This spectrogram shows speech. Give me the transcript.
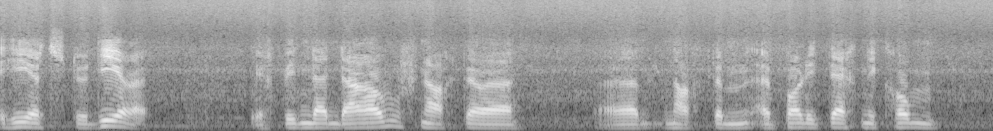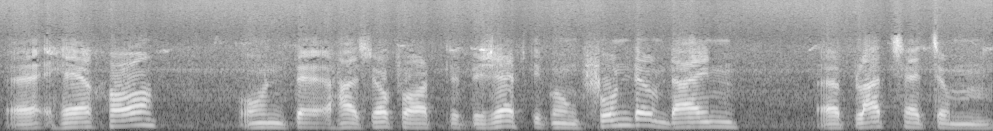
hier zu studieren. Ich bin dann darauf nach, der, äh, nach dem Polytechnikum hergekommen und habe sofort Beschäftigung gefunden und ein äh, Platz hat zum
